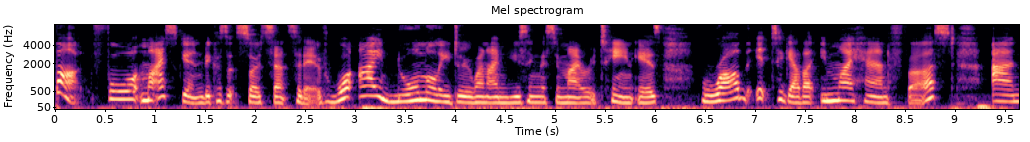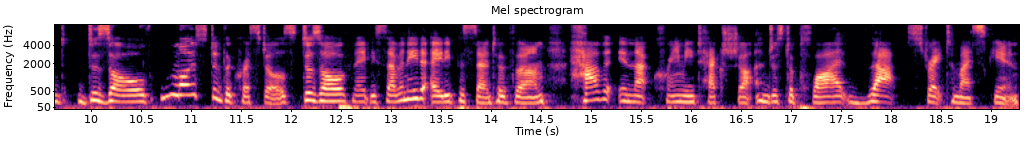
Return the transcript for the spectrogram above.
But for my skin, because it's so sensitive, what I normally do when I'm using this in my routine is rub it together in my hand first and dissolve most of the crystals, dissolve maybe 70 to 80% of them, have it in that creamy texture, and just apply that straight to my skin.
